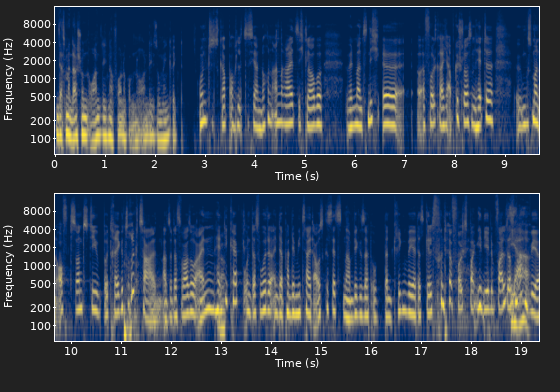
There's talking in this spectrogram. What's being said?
dass man da schon ordentlich nach vorne kommt, eine ordentliche Summe hinkriegt. Und es gab auch letztes Jahr noch einen Anreiz. Ich glaube, wenn man es nicht äh, erfolgreich abgeschlossen hätte, äh, muss man oft sonst die Beträge zurückzahlen. Also das war so ein Handicap ja. und das wurde in der Pandemiezeit ausgesetzt. Und da haben wir gesagt, oh, dann kriegen wir ja das Geld von der Volksbank in jedem Fall. Das ja, machen wir.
